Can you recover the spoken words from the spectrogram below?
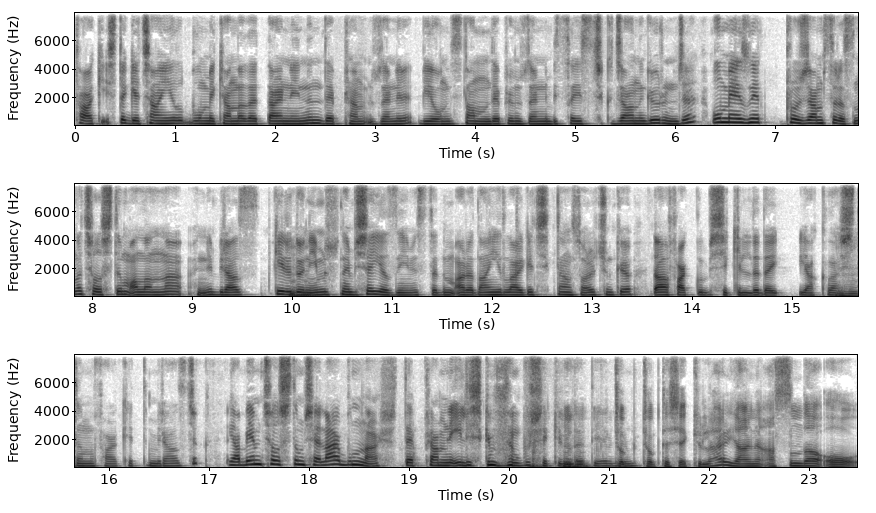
Ta ki işte geçen yıl bu Mekan Adalet Derneği'nin deprem üzerine Beyond İstanbul'un deprem üzerine bir sayısı çıkacağını görünce bu mezuniyet projem sırasında çalıştığım alana hani biraz geri döneyim üstüne bir şey yazayım istedim aradan yıllar geçtikten sonra çünkü daha farklı bir şekilde de yaklaştığımı fark ettim birazcık. Ya benim çalıştığım şeyler bunlar. Depremle ilişkim de bu şekilde diyebilirim. Çok çok teşekkürler. Yani aslında o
